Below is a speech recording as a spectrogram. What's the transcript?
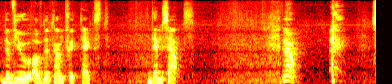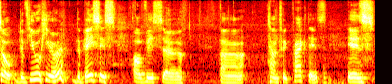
the view of the tantric text themselves. Now, so the view here, the basis of this uh, uh, tantric practice is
